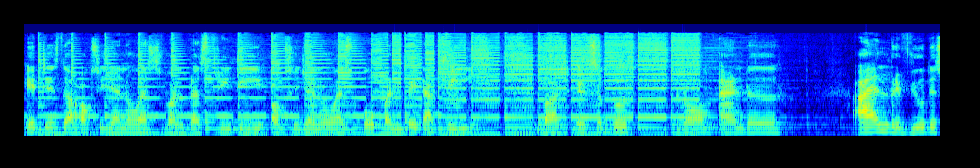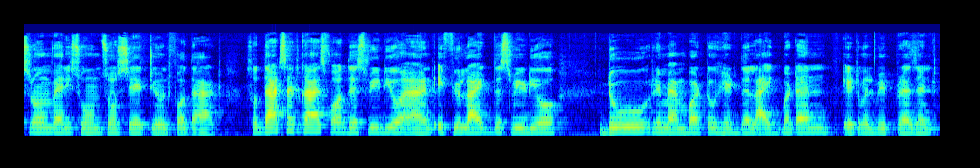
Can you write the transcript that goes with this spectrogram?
it is the oxygen os OnePlus 3t oxygen os open beta 3 but it's a good rom and uh, i'll review this rom very soon so stay tuned for that. So that's it guys for this video and if you like this video do remember to hit the like button. It will be present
